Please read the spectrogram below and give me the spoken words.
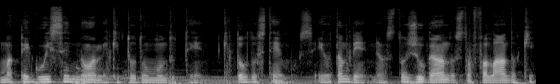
uma preguiça enorme que todo mundo tem, que todos temos. Eu também. Não estou julgando, estou falando que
